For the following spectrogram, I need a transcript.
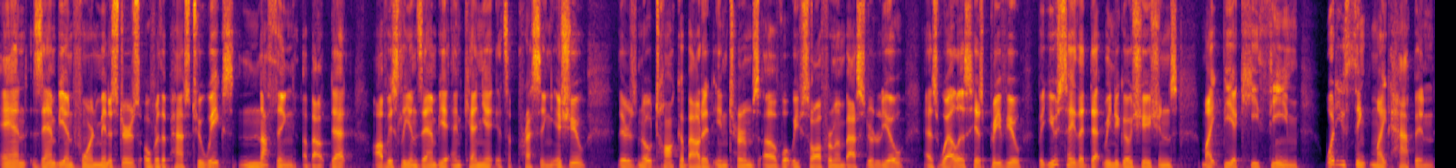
and Zambian foreign ministers over the past two weeks. Nothing about debt. Obviously, in Zambia and Kenya, it's a pressing issue. There's no talk about it in terms of what we saw from Ambassador Liu, as well as his preview. But you say that debt renegotiations might be a key theme. What do you think might happen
